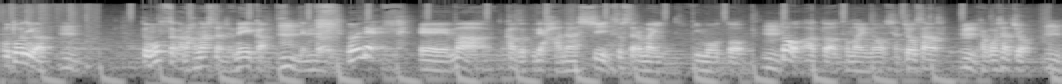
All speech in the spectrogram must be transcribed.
ことにはうんって思ってたから話したんじゃねえかっつって、うんうん。それで、えーまあ家族で話しそしたらまあい妹と、あとは隣の社長さん、うん。タコ社長。うん。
